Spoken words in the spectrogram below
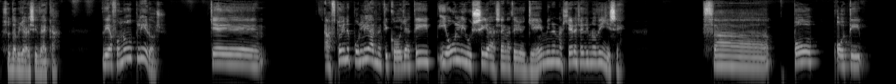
στο WRC10. Διαφωνώ πλήρως. Και αυτό είναι πολύ αρνητικό γιατί η όλη ουσία σε ένα τέτοιο game είναι να χαίρεσαι την οδήγηση. Θα πω ότι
